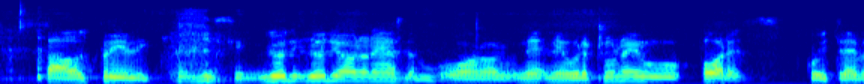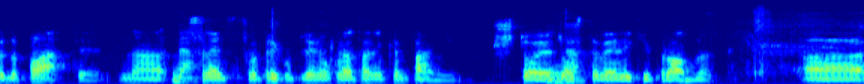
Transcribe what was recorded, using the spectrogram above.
Pa, otprilike. Mislim, ljudi, ljudi ono, ne znam, ono, ne, ne uračunaju porez koji treba da plate na Da. sredstva prikupljene u crowdfunding kampanji, što je Da. dosta veliki problem. A,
